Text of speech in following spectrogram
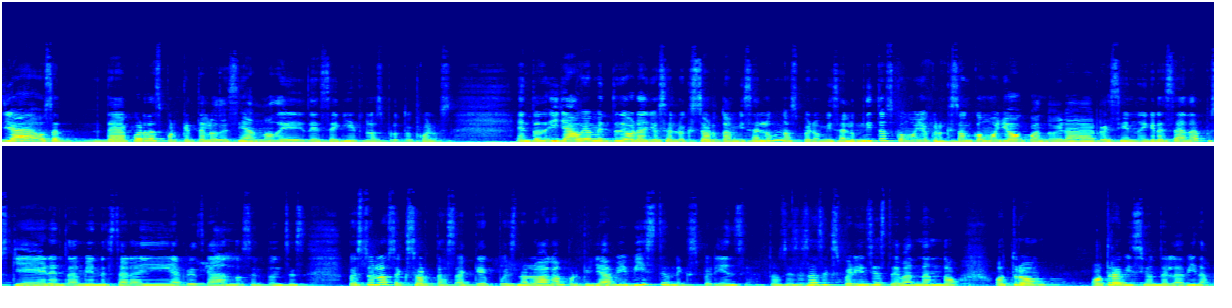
ya, o sea, te acuerdas por qué te lo decían, ¿no? De, de seguir los protocolos. Entonces, y ya obviamente de ahora yo se lo exhorto a mis alumnos, pero mis alumnitos como yo creo que son como yo cuando era recién egresada, pues quieren también estar ahí arriesgándose, entonces pues tú los exhortas a que pues no lo hagan porque ya viviste una experiencia. Entonces esas experiencias te van dando otro otra visión de la vida,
